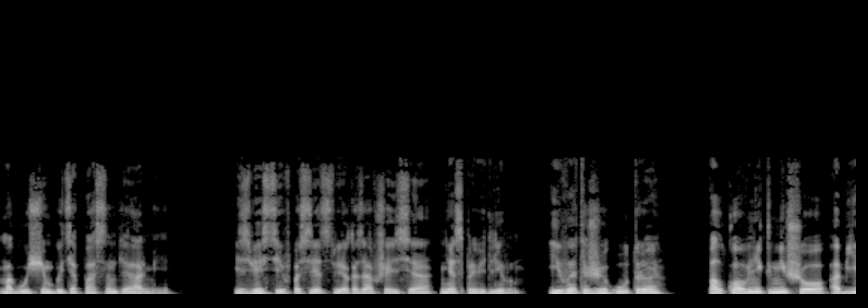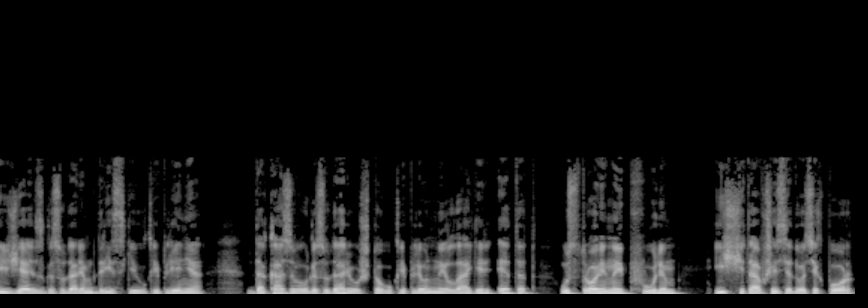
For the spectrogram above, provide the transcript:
могущем быть опасным для армии. Известие, впоследствии оказавшееся несправедливым. И в это же утро полковник Мишо, объезжая с государем Дрисские укрепления, доказывал государю, что укрепленный лагерь этот, устроенный Пфулем и считавшийся до сих пор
